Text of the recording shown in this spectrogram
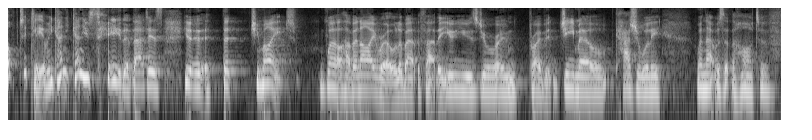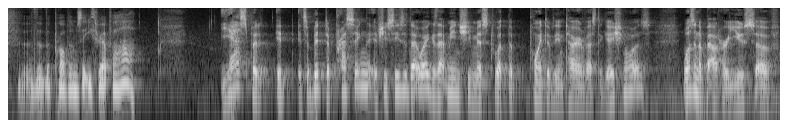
optically, I mean, can can you see that that is you know that she might well have an eye roll about the fact that you used your own private Gmail casually when that was at the heart of the, the problems that you threw up for her. Yes, but it, it's a bit depressing if she sees it that way because that means she missed what the point of the entire investigation was. It wasn't about her use of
